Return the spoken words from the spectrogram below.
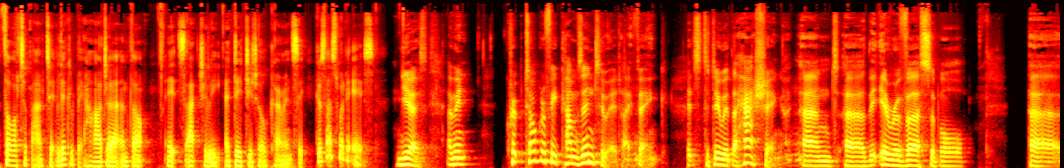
thought about it a little bit harder and thought it's actually a digital currency, because that's what it is. Yes. I mean, cryptography comes into it, I think. It's to do with the hashing and uh, the irreversible uh,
